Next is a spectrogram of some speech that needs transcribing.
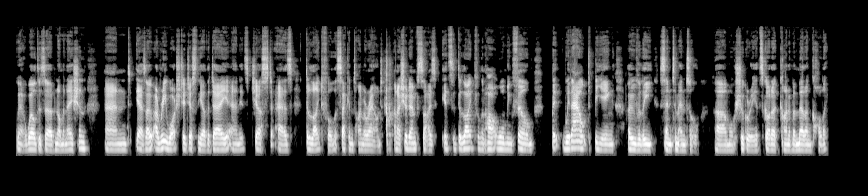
You know, well deserved nomination. And yes, I, I rewatched it just the other day, and it's just as delightful the second time around. And I should emphasize, it's a delightful and heartwarming film, but without being overly sentimental. Um, or sugary. It's got a kind of a melancholic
